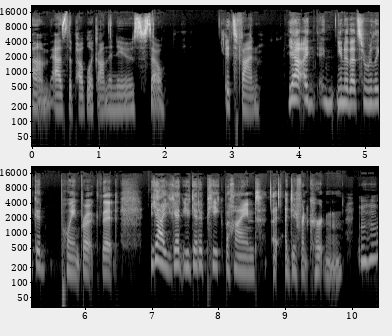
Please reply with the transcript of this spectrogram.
um, as the public on the news so it's fun yeah, I you know that's a really good point, Brooke. That yeah, you get you get a peek behind a, a different curtain mm-hmm.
